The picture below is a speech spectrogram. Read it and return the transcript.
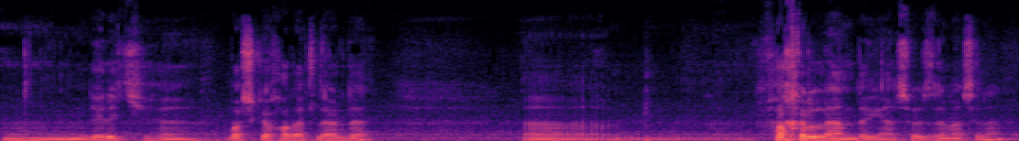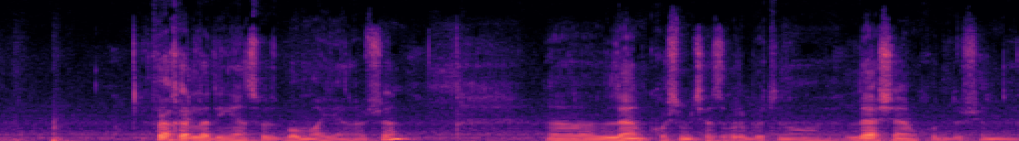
hmm, deylik boshqa holatlarda faxrlan degan so'zda masalan faxrla degan so'z bo'lmagani uchun e, lan qo'shimchasi bir butun lash ham xuddi shunday.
